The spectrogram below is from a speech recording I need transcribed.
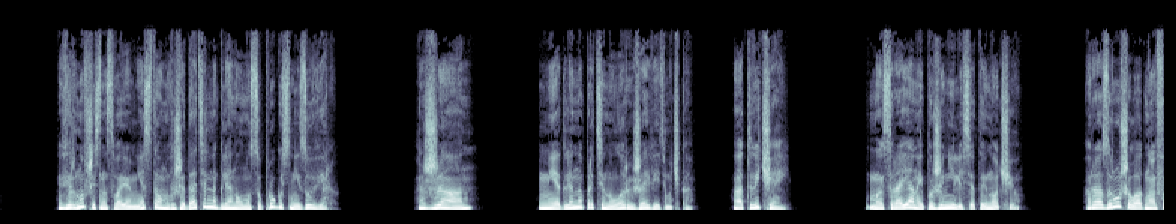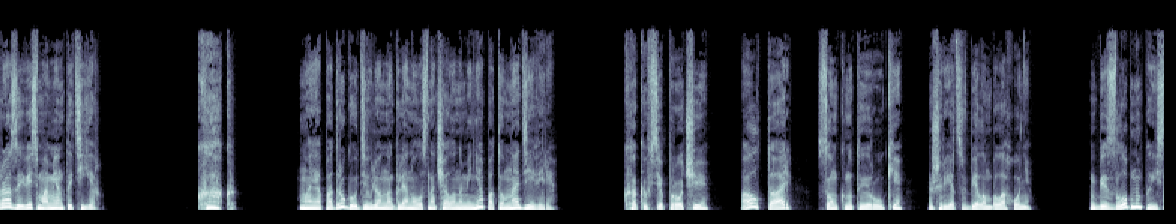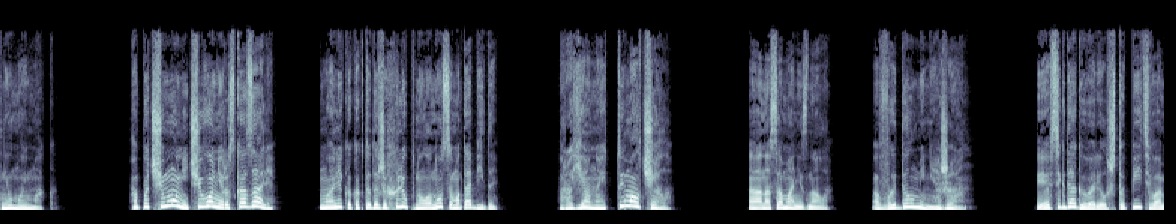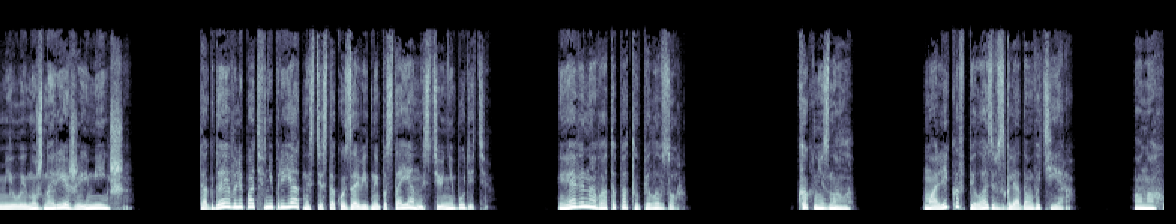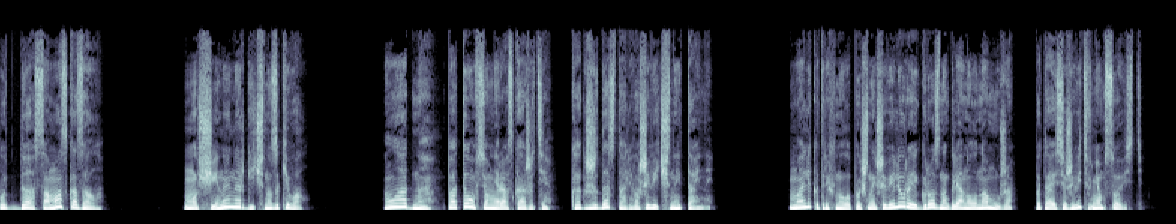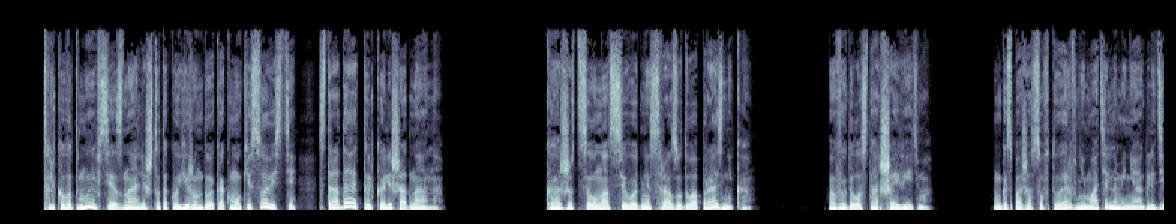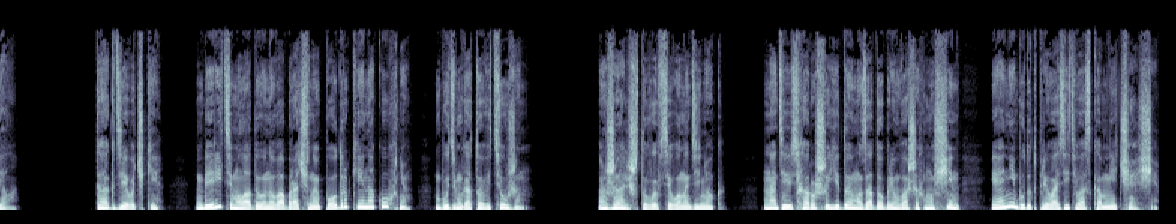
Вернувшись на свое место, он выжидательно глянул на супругу снизу вверх. «Жан», — медленно протянула рыжая ведьмочка. «Отвечай». «Мы с Раяной поженились этой ночью». Разрушил одной фразой весь момент Этьер. «Как?» Моя подруга удивленно глянула сначала на меня, потом на деверя. «Как и все прочие. Алтарь, сомкнутые руки, жрец в белом балахоне. Беззлобно пояснил мой маг. «А почему ничего не рассказали?» Малика как-то даже хлюпнула носом от обиды. «Раяна, и ты молчала?» А она сама не знала. Выдал меня Жан. Я всегда говорил, что пить вам, милый, нужно реже и меньше. Тогда и влипать в неприятности с такой завидной постоянностью не будете. Я виновато потупила взор. Как не знала? Малика впилась взглядом в Этьера. Она хоть да, сама сказала. Мужчина энергично закивал. Ладно, потом все мне расскажете. Как же достали ваши вечные тайны. Малика тряхнула пышной шевелюрой и грозно глянула на мужа, пытаясь оживить в нем совесть. Только вот мы все знали, что такой ерундой, как муки совести, страдает только лишь одна она. «Кажется, у нас сегодня сразу два праздника», — выдала старшая ведьма. Госпожа Софтуэр внимательно меня оглядела. «Так, девочки, берите молодую новобрачную под руки и на кухню. Будем готовить ужин. Жаль, что вы всего на денёк. Надеюсь, хорошей едой мы задобрим ваших мужчин, и они будут привозить вас ко мне чаще».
